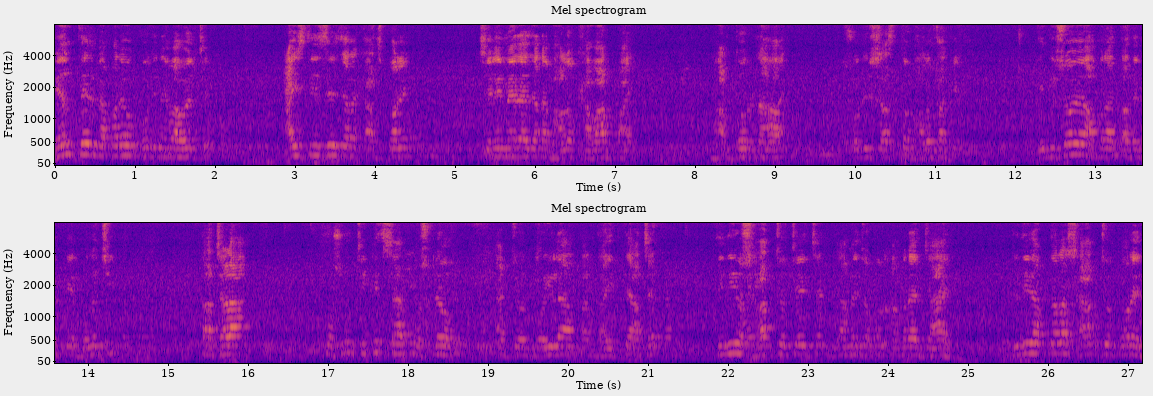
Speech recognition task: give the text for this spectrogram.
হেলথের ব্যাপারেও খোঁজ নেওয়া হয়েছে। আইসিএসে যারা কাজ করেন, ছেলেমেয়েরা যেন ভালো খাবার পায়, মারধর না হয়, শরীর স্বাস্থ্য ভালো থাকে, এ বিষয়ে আমরা তাদেরকে বলেছি। তাছাড়া পশু চিকিৎসার প্রশ্নেও একজন মহিলা তার দায়িত্বে আছেন। তিনিও সাহায্য চেয়েছেন গ্রামে যখন আমরা যাই। যদি আপনারা সাহায্য করেন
